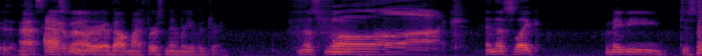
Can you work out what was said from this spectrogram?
is asking, asking about. her about my first memory of a dream. And that's when, Fuck. and that's like maybe just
